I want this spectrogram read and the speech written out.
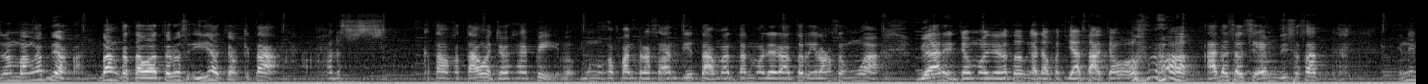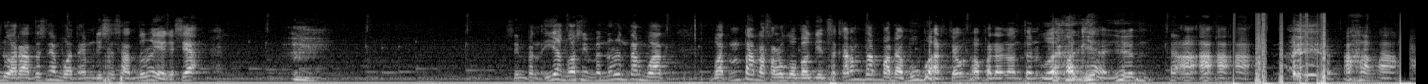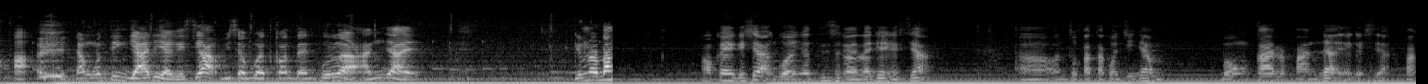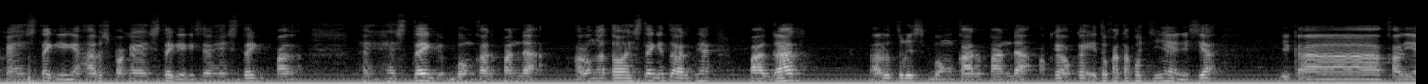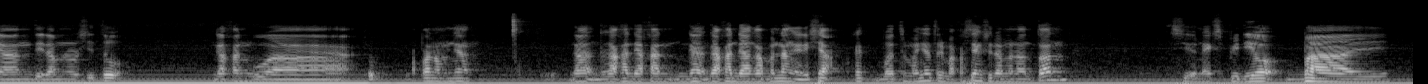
senang banget ya bang ketawa terus. Iya cok. Kita harus ketawa-ketawa coy happy. Mengungkapkan perasaan kita. Mantan moderator hilang semua. Biarin coy moderator nggak dapat jatah coy ada sesi MD sesat. Ini 200 nya buat MD sesat dulu ya guys ya. Simpen. Iya gue simpen dulu ntar buat buat ntar lah. Kalau gue bagiin sekarang ntar pada bubar coy nggak pada nonton gue lagi aja yang penting jadi ya guys. Ya bisa buat konten pula anjay. Gimana bang? Oke guys ya. Gua ingetin sekali lagi ya guys ya. Uh, untuk kata kuncinya bongkar panda ya guys ya. Pakai hashtag ya, ya. harus pakai hashtag ya guys ya. Hashtag hashtag bongkar panda. Kalau nggak tahu hashtag itu artinya pagar lalu tulis bongkar panda. Oke oke. Itu kata kuncinya ya guys ya. Jika kalian tidak menulis itu nggak akan gua apa namanya nggak nggak akan akan nggak, akan dianggap menang ya guys. Ya oke buat semuanya terima kasih yang sudah menonton. See you next video. Bye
